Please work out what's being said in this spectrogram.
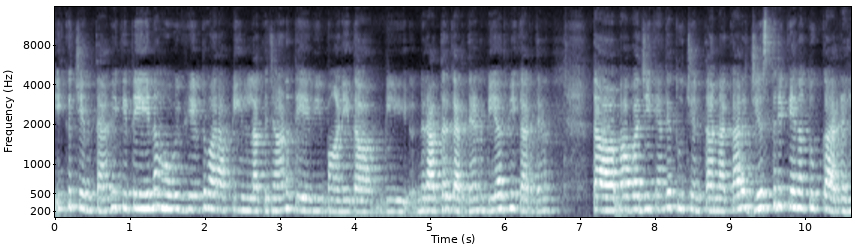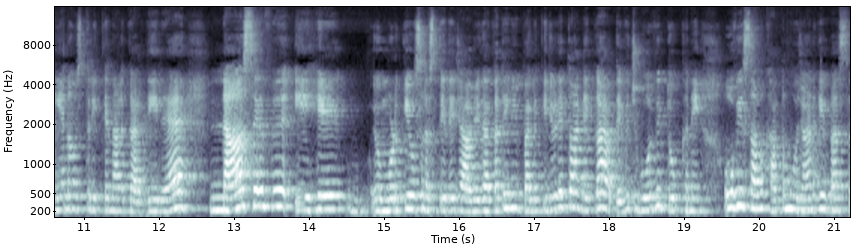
ਇੱਕ ਚਿੰਤਾ ਹੈ ਵੀ ਕਿਤੇ ਇਹ ਨਾ ਹੋਵੇ ਫਿਰ ਦੁਬਾਰਾ ਪੀਣ ਲੱਗ ਜਾਣ ਤੇ ਵੀ ਬਾਣੀ ਦਾ ਵੀ ਨਿਰਾਦਰ ਕਰ ਦੇਣ, ਬੇਅਦਬੀ ਕਰ ਦੇਣ। ਤਾਂ ਬਾਬਾ ਜੀ ਕਹਿੰਦੇ, ਤੂੰ ਚਿੰਤਾ ਨਾ ਕਰ, ਜਿਸ ਤਰੀਕੇ ਨਾਲ ਤੂੰ ਕਰ ਰਹੀ ਹੈ ਨਾ, ਉਸ ਤਰੀਕੇ ਨਾਲ ਕਰਦੀ ਰਹਿ। ਨਾ ਸਿਰਫ ਇਹ ਮੁੜ ਕੇ ਉਸ ਰਸਤੇ ਤੇ ਜਾਵੇਗਾ ਕਦੇ ਵੀ, ਬਲਕਿ ਜਿਹੜੇ ਤੁਹਾਡੇ ਘਰ ਦੇ ਵਿੱਚ ਹੋਰ ਵੀ ਦੁੱਖ ਨੇ, ਉਹ ਵੀ ਸਭ ਖਤਮ ਹੋ ਜਾਣਗੇ। ਬਸ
